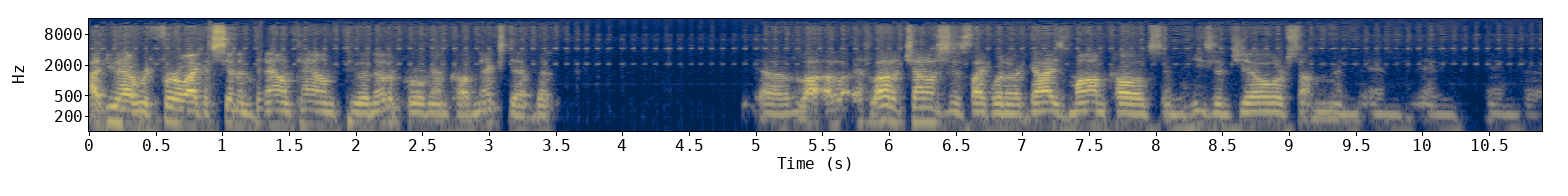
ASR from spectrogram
I do have a referral. I can send them downtown to another program called Next Step, but uh, a, lot, a lot of challenges like when a guy's mom calls and he's in jail or something, and and and, and uh,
